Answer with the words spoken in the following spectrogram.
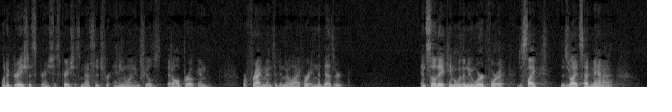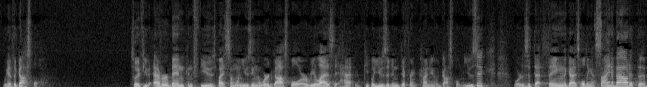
What a gracious, gracious, gracious message for anyone who feels at all broken or fragmented in their life or in the desert. And so they came up with a new word for it. Just like the Israelites had manna, we have the gospel. So if you've ever been confused by someone using the word gospel or realized that ha- people use it in different kind, you know, gospel music or is it that thing the guy's holding a sign about at the,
